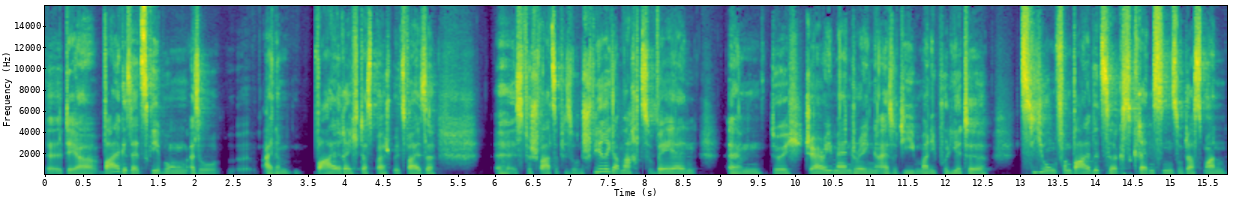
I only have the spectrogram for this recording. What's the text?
äh, der Wahlgesetzgebung, also äh, einem Wahlrecht, das beispielsweise äh, es für schwarze Personen schwieriger macht zu wählen, ähm, durch Gerrymandering, also die manipulierte Ziehung von Wahlbezirksgrenzen, sodass man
